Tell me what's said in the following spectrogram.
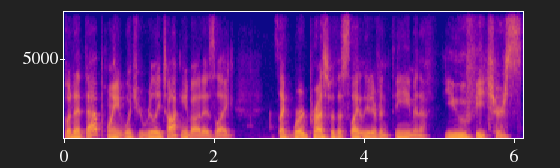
But at that point, what you're really talking about is like it's like WordPress with a slightly different theme and a few features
